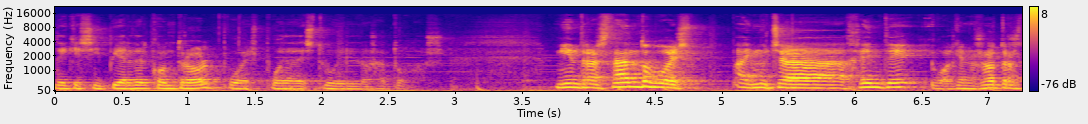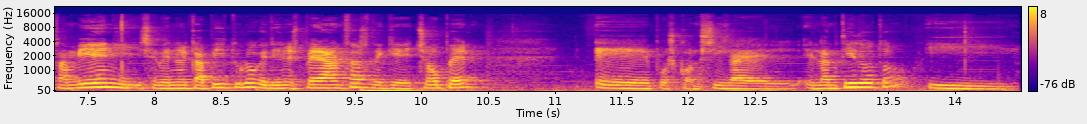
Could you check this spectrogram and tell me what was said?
de que si pierde el control, pues pueda destruirlos a todos. Mientras tanto, pues hay mucha gente, igual que nosotros también, y se ve en el capítulo que tiene esperanzas de que Chopper eh, pues consiga el, antídoto y,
